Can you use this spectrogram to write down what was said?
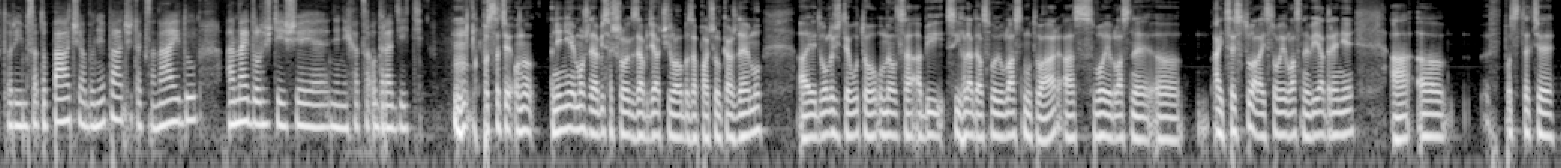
ktorým sa to páči alebo nepáči, tak sa nájdu a najdôležitejšie je nenechať sa odradiť. Mhm. V podstate ono ani nie je možné, aby sa človek zavďačil alebo zapáčil každému a je dôležité u toho umelca, aby si hľadal svoju vlastnú tvár a svoje vlastné uh, aj cestu, ale aj svoje vlastné vyjadrenie a uh, v podstate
